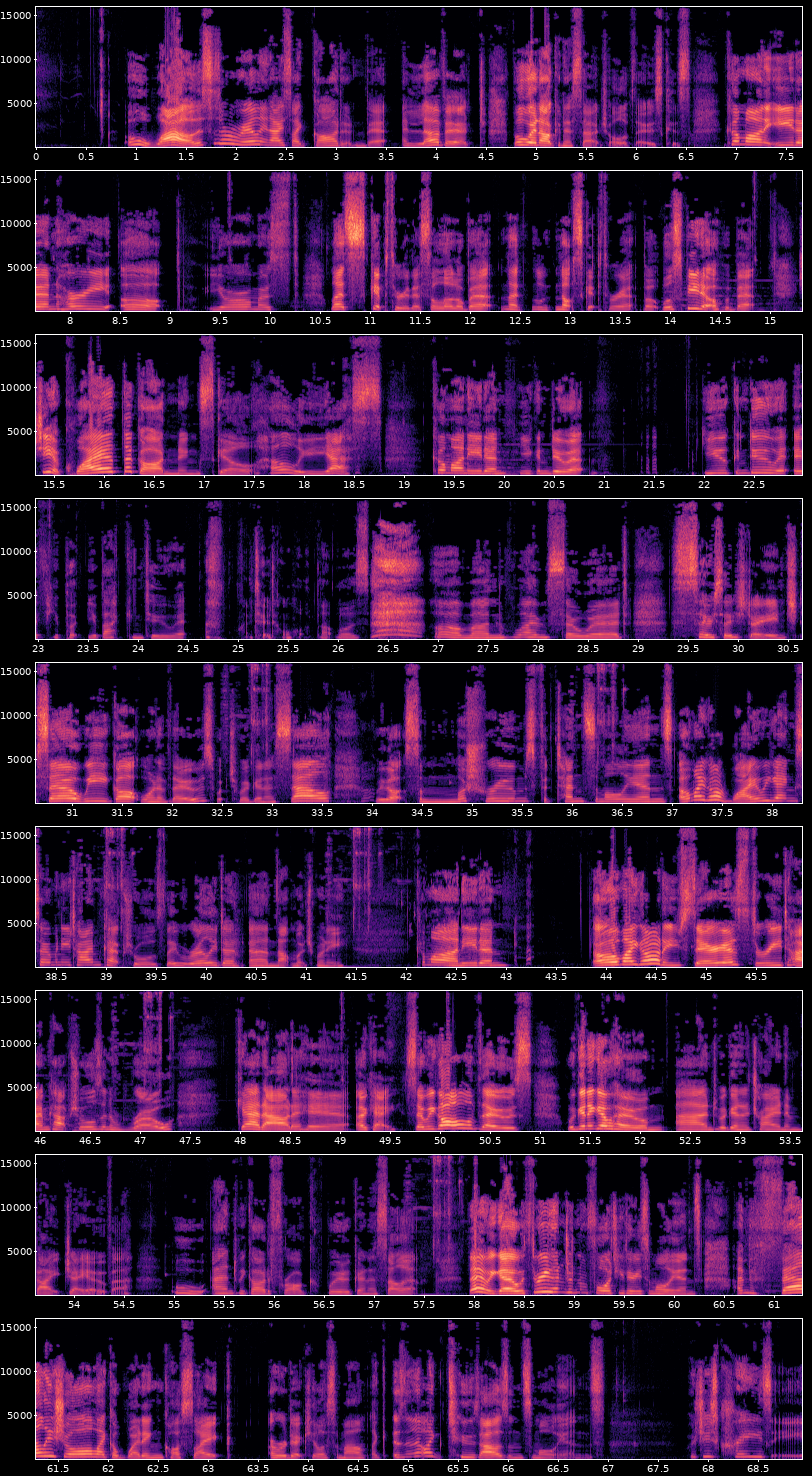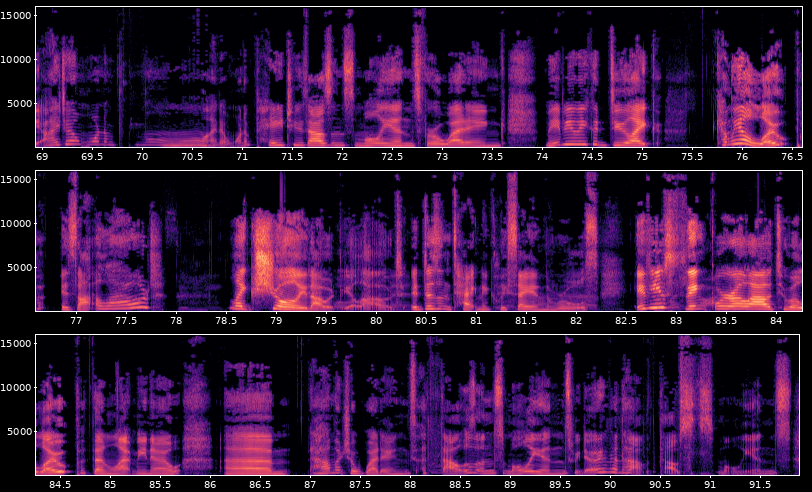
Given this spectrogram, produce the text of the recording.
oh wow, this is a really nice like garden bit. I love it. But we're not going to search all of those because, come on Eden, hurry up you're almost... Let's skip through this a little bit. Not, not skip through it, but we'll speed it up a bit. She acquired the gardening skill. Hell yes. Come on, Eden. You can do it. You can do it if you put your back into it. I don't know what that was. Oh man, I'm so weird. So, so strange. So we got one of those, which we're gonna sell. We uh-huh. got some mushrooms for 10 simoleons. Oh my god, why are we getting so many time capsules? They really don't earn that much money. Come on, Eden. Oh my god, are you serious? Three time capsules in a row? Get out of here. Okay, so we got all of those. We're gonna go home and we're gonna try and invite Jay over. Ooh, and we got a frog. We're gonna sell it. There we go, 343 simoleons. I'm fairly sure like a wedding costs like a ridiculous amount. Like, isn't it like 2,000 simoleons? Which is crazy. I don't want to. I don't want to pay 2,000 simoleons for a wedding. Maybe we could do like. Can we elope? Is that allowed? Like, surely that would be allowed. It doesn't technically say in the rules. If you think we're allowed to elope, then let me know. Um, how much are weddings? A thousand simoleons. We don't even have a thousand simoleons.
